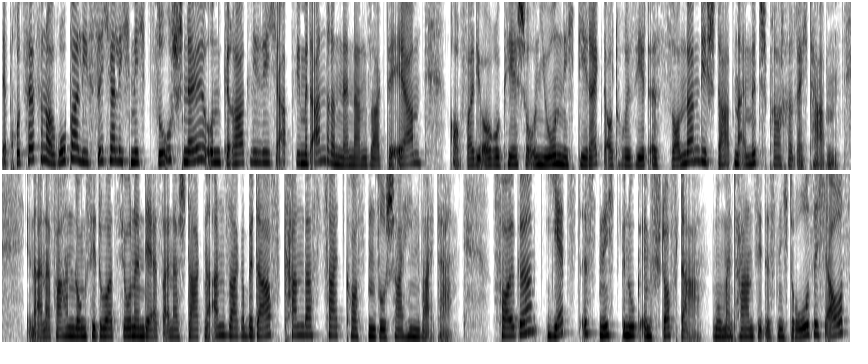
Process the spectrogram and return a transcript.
Der Prozess in Europa lief sicherlich nicht so schnell und geradlinig ab wie mit anderen Ländern, sagte er, auch weil die Europäische Union nicht direkt autorisiert ist, sondern die Staaten ein Mitspracherecht haben. In einer Verhandlungssituation, in der es einer starken Ansage bedarf, kann das Zeit kosten, so Shahin weiter. Folge, jetzt ist nicht genug Impfstoff da. Momentan sieht es nicht rosig aus.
